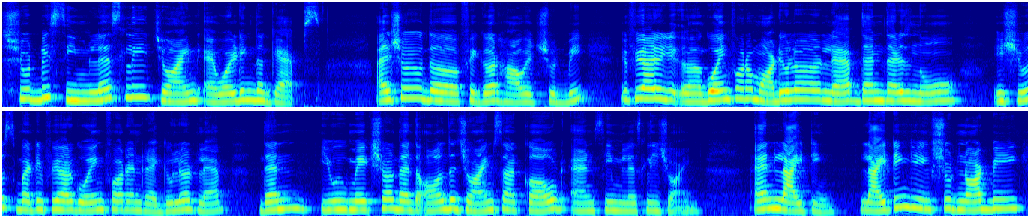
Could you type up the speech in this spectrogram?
should be seamlessly joined avoiding the gaps. I'll show you the figure how it should be. If you are uh, going for a modular lab then there is no issues but if you are going for a regular lab then you make sure that all the joints are curved and seamlessly joined. And lighting. Lighting should not be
